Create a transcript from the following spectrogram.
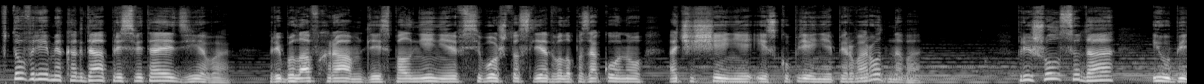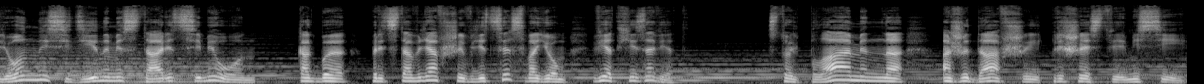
В то время, когда Пресвятая Дева прибыла в храм для исполнения всего, что следовало по закону очищения и искупления первородного, пришел сюда и убеленный сединами старец Симеон, как бы представлявший в лице своем Ветхий Завет, столь пламенно ожидавший пришествия Мессии.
